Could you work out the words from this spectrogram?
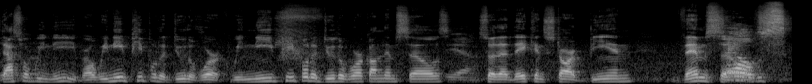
That's it, what bro. we need, bro. We need people to do the work. We need people to do the work on themselves Yeah. so that they can start being themselves. Selves.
